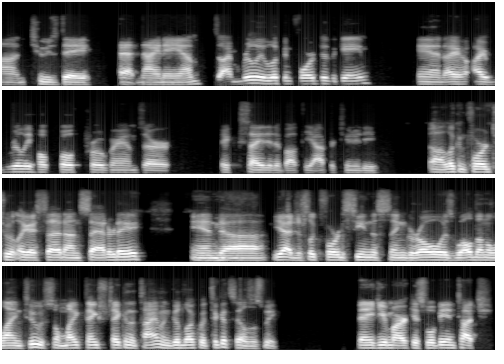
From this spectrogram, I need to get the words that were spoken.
on Tuesday at 9 a.m. So I'm really looking forward to the game, and I, I really hope both programs are excited about the opportunity. Uh, looking forward to it, like I said, on Saturday. And mm-hmm. uh, yeah, just look forward to seeing this thing grow as well down the line, too. So, Mike, thanks for taking the time and good luck with ticket sales this week. Thank you, Marcus. We'll be in touch.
